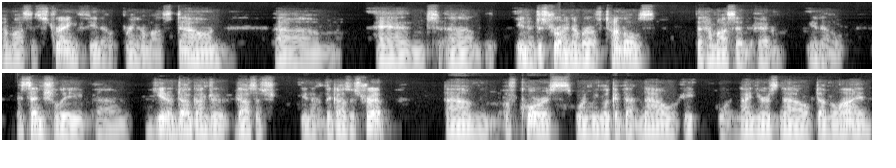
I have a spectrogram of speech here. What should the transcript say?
Hamas's strength, you know bring Hamas down, um, and um, you know destroy a number of tunnels that Hamas had had you know essentially um, you know dug under Gaza you know the Gaza Strip. Um, of course, when we look at that now, eight, what, nine years now down the line,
